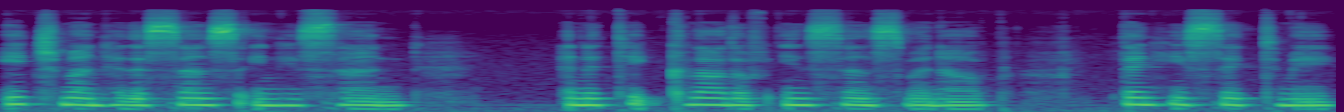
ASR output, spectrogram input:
Each man had a censer in his hand, and a thick cloud of incense went up. Then he said to me,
